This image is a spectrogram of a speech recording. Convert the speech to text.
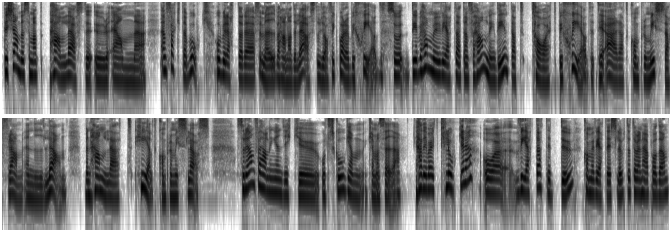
Det kändes som att han läste ur en, eh, en faktabok och berättade för mig vad han hade läst och jag fick bara besked. Så det behöver man ju veta att en förhandling, det är inte att ta ett besked, det är att kompromissa fram en ny lön. Men han lät helt kompromisslös. Så den förhandlingen gick ju åt skogen kan man säga. Hade jag varit klokare och vetat det du kommer veta i slutet av den här podden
